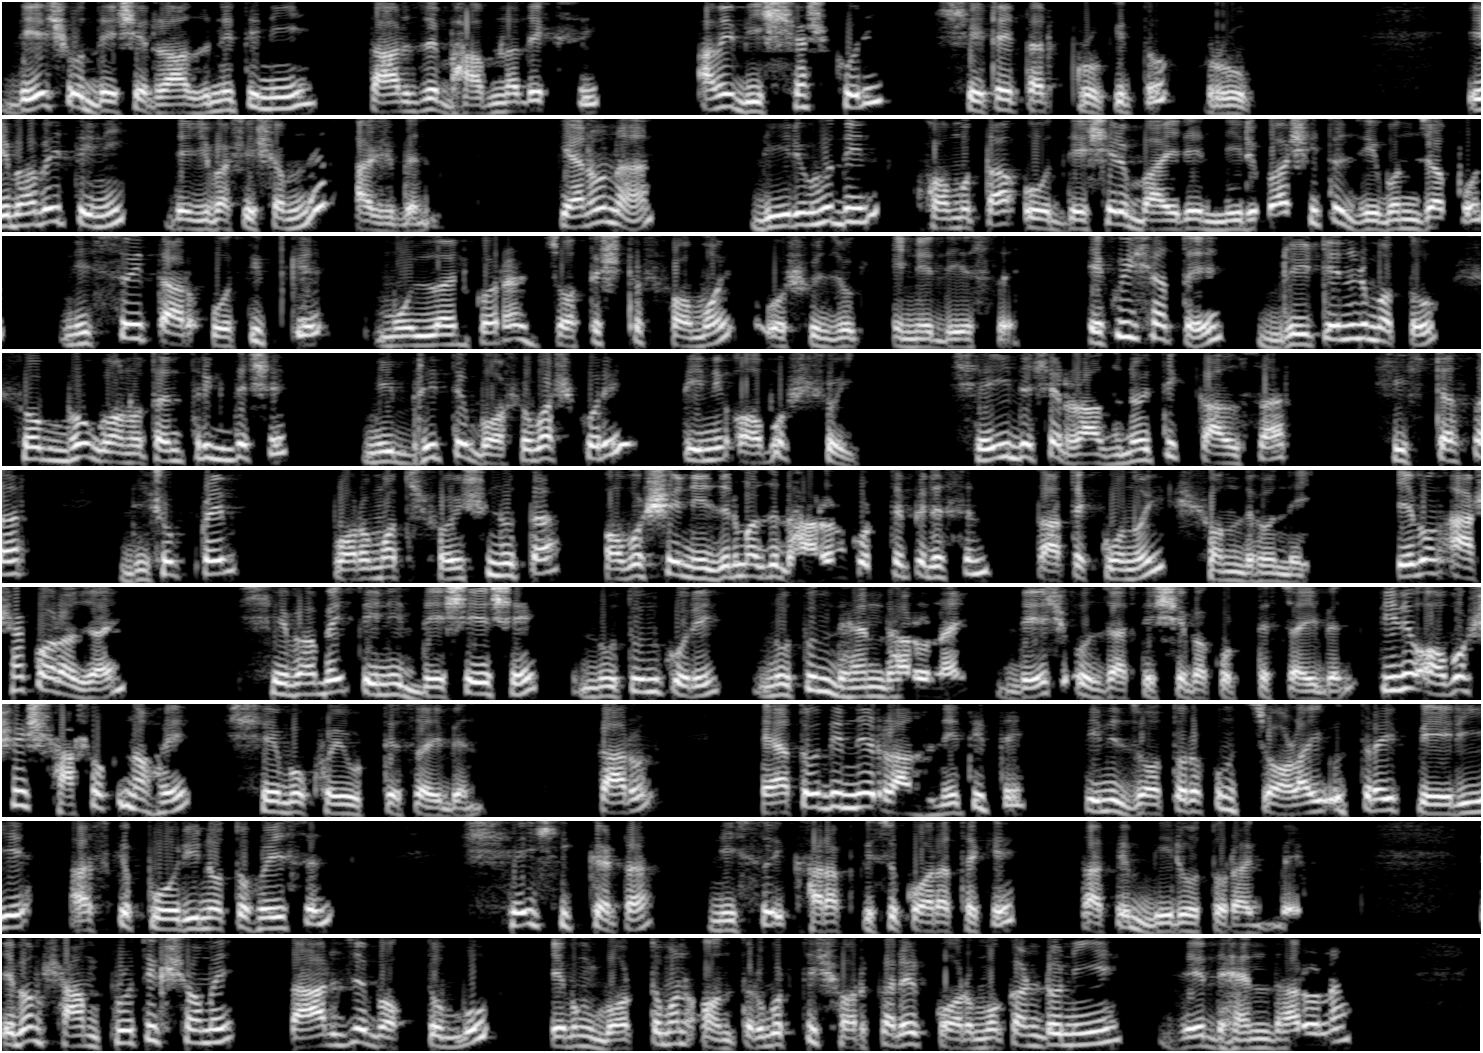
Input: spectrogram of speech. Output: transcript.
দেশ ও দেশের রাজনীতি নিয়ে তার যে ভাবনা দেখছি, আমি বিশ্বাস করি সেটাই তার প্রকৃত রূপ। এভাবেই তিনি দেশবাসীর সামনে আসবেন। কেননা দীর্ঘদিন ক্ষমতা ও দেশের বাইরে নির্বাসিত জীবনযাপন নিশ্চয়ই তার অতীতকে মূল্যায়ন করার যথেষ্ট সময় ও সুযোগ এনে দিয়েছে। একই সাথে ব্রিটেনের মতো সভ্য গণতান্ত্রিক দেশে নিভৃতে বসবাস করে তিনি অবশ্যই সেই দেশের রাজনৈতিক কালচার, শিষ্টাচার, দেশপ্রেম, পরমত সহিষ্ণুতা অবশ্যই নিজের মাঝে ধারণ করতে পেরেছেন, তাতে কোনোই সন্দেহ নেই। এবং আশা করা যায় সেভাবেই তিনি দেশে এসে নতুন করে নতুন ধ্যান ধারণায় দেশ ও জাতির সেবা করতে চাইবেন। তিনি অবশ্যই শাসক না হয়ে সেবক হয়ে উঠতে চাইবেন। কারণ এতদিনের রাজনীতিতে তিনি যত রকম চড়াই উতরাই পেরিয়ে আজকে পরিণত হয়েছেন, সেই শিক্ষাটা নিশ্চয়ই খারাপ কিছু করা থেকে তাকে বিরত রাখবে। এবং সাম্প্রতিক সময়ে তার যে বক্তব্য এবং বর্তমান অন্তর্বর্তী সরকারের কর্মকাণ্ড নিয়ে যে ধ্যান ধারণা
